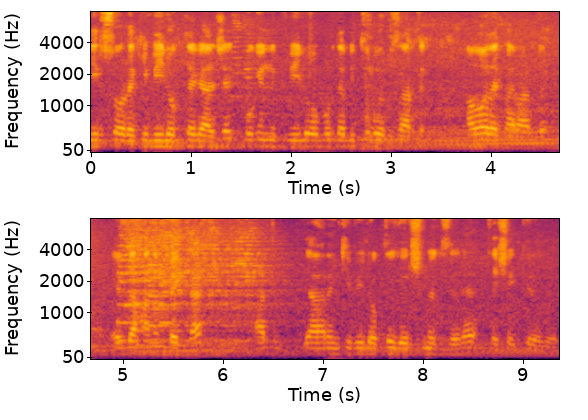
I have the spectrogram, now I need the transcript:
bir sonraki vlogda gelecek. Bugünlük vlogu burada bitiriyoruz artık. Hava da karardı. Evde hanım bekler. Artık yarınki vlogda görüşmek üzere. Teşekkür ediyorum.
